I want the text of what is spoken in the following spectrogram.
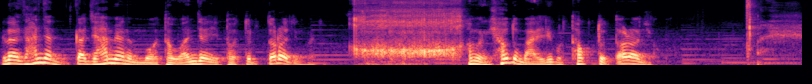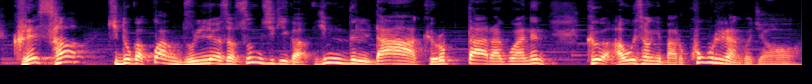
그래서 한 잔까지 하면 은 뭐 더 완전히 더 떨어지는 거죠. 하면 혀도 말리고 턱도 떨어지고. 그래서 기도가 꽉 눌려서 숨쉬기가 힘들다 괴롭다라고 하는 그 아우성이 바로 코골이란 거죠.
